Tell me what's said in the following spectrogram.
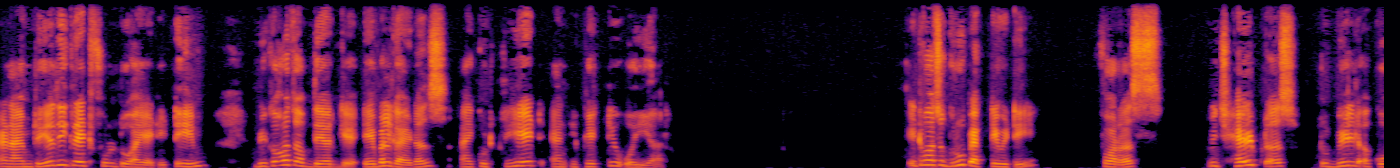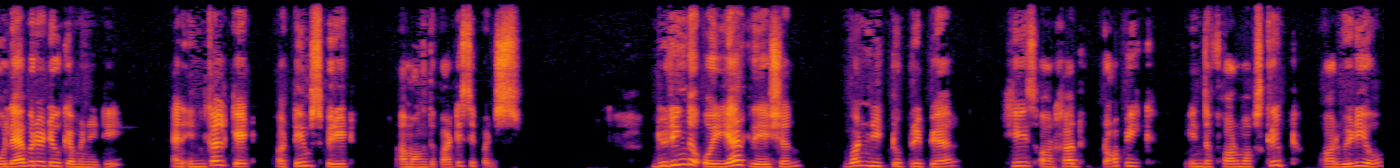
and I am really grateful to IIT team because of their able guidance, I could create an effective OER. It was a group activity for us which helped us to build a collaborative community and inculcate a team spirit among the participants. During the OER creation, one need to prepare his or her topic in the form of script or video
